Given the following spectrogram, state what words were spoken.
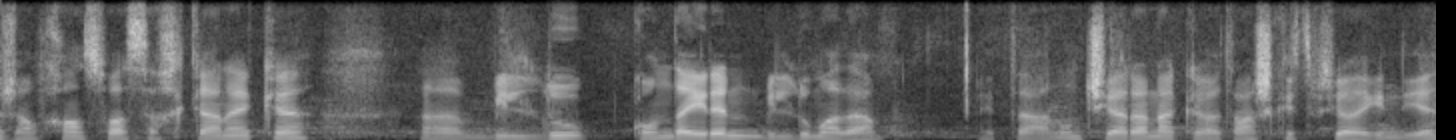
Jean-François Zerkanek uh, bildu kondairen bilduma da. Eta anuntziaranak uh, transkripzioa egin die.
